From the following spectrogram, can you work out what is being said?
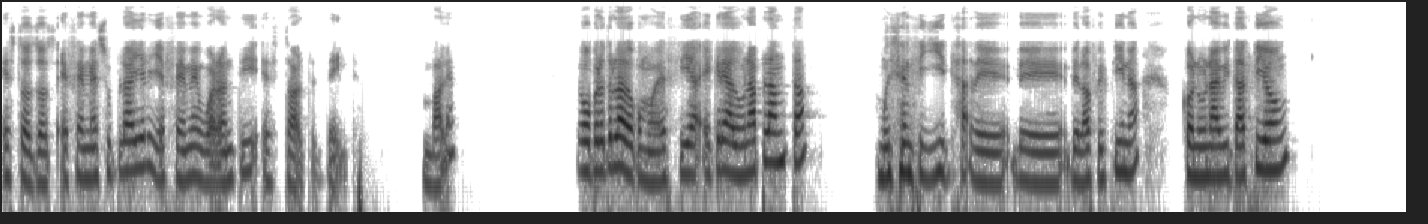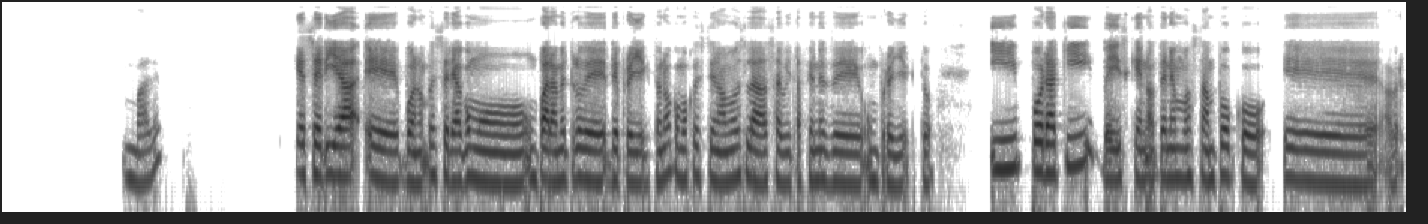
estos dos, FM Supplier y FM Warranty Start Date. ¿Vale? Luego, por otro lado, como decía, he creado una planta muy sencillita de, de la oficina con una habitación, ¿vale? Que sería, eh, bueno, pues sería como un parámetro de, proyecto, ¿no? Cómo gestionamos las habitaciones de un proyecto. Y por aquí veis que no tenemos tampoco, eh, a ver,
